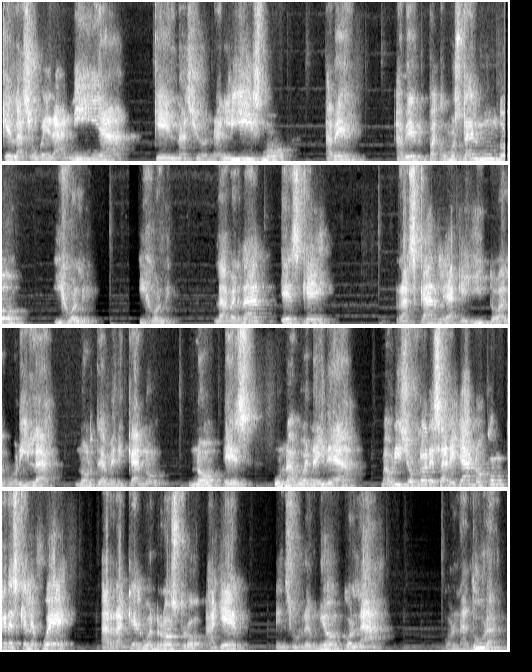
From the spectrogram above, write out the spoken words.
que la soberanía, que el nacionalismo. A ver, a ver, para cómo está el mundo, híjole, híjole. La verdad es que rascarle aquellito al gorila norteamericano no es una buena idea. Mauricio Flores Arellano, ¿cómo crees que le fue a Raquel Buenrostro ayer en su reunión con la, con la dura?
